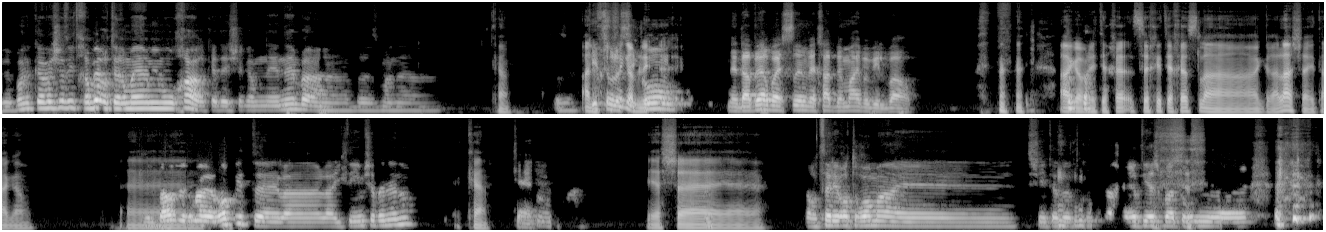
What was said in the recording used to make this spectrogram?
ובואו נקווה שזה יתחבר יותר מהר ממאוחר כדי שגם נהנה בזמן ה... כן. קיצור לסיכום, נדבר ב-21 במאי בבלבאו. אגב, צריך להתייחס להגרלה שהייתה גם. בלבאו זה גמר אירופית לאיטיים שבינינו? כן. כן. יש... אתה רוצה לראות רומא אה, שהיא כזאת אחרת יש בה טורניר אה,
